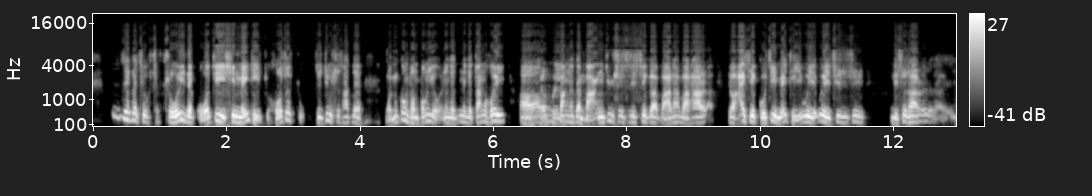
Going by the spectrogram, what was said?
这个就是所谓的国际新媒体合作组织，就是他的我们共同朋友那个那个张辉啊，帮他的忙，就是是这个把他把他拿一些国际媒体为为就是是你说他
